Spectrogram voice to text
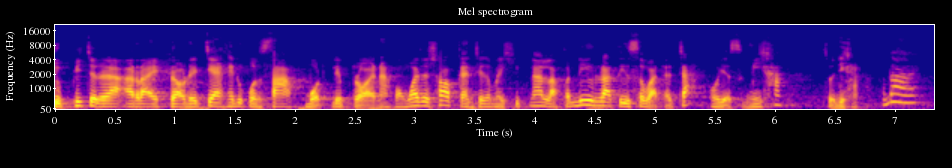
จุดพิจารณาอะไร เราได้แจ้งให้ทุกคนทราบหมดเรียบร้อยนะหวังว่าจะชอบกันเจอกันใหม่คลิปหน้าหลับฟันดี้ราตรีสวัสดิ์นะจ๊ะโอยาสมิค่ะสวัสดีค่ะบ๊ายบาย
